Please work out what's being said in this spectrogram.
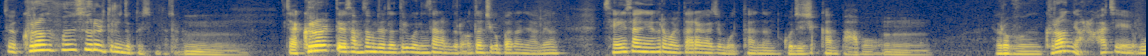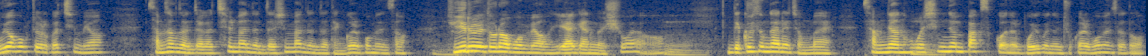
음, 저 그런 훈수를 들은 적도 있습니다. 저는. 음, 자, 그럴 때 삼성전자 들고 있는 사람들은 어떤 취급받았냐면 세상의 흐름을 따라가지 못하는 고지식한 바보. 음, 여러분, 그런 여러 가지 우여곡절을 거치며 삼성전자가 7만 전자, 10만 전자 된 걸 보면서 뒤를 돌아보며 이야기하는 건 쉬워요. 음, 근데 그 순간에 정말 3년 혹은 음. 10년 박스권을 보이고 있는 주가를 보면서도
